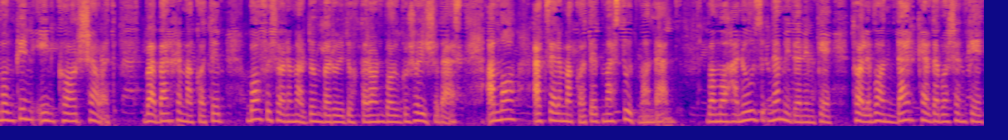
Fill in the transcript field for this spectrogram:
ممکن این کار شود و برخ مکاتب با فشار مردم بر روی دختران بازگشایی شده است. اما اکثر مکاتب مسدود ماندند. و ما هنوز نمی‌دانیم که طالبان درک کرده باشند که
